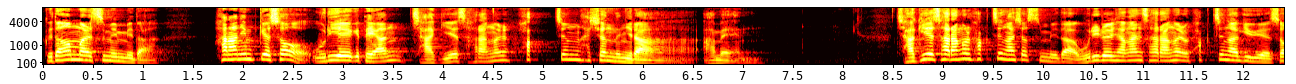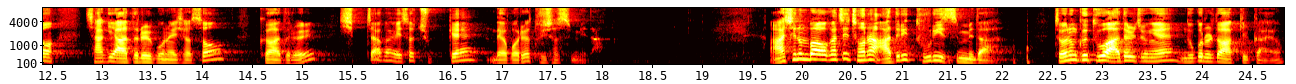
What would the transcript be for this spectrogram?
그 다음 말씀입니다. 하나님께서 우리에게 대한 자기의 사랑을 확증하셨느니라. 아멘. 자기의 사랑을 확증하셨습니다. 우리를 향한 사랑을 확증하기 위해서 자기 아들을 보내셔서 그 아들을 십자가에서 죽게 내버려 두셨습니다. 아시는 바와 같이 저는 아들이 둘이 있습니다. 저는 그 두 아들 중에 누구를 더 아낄까요?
